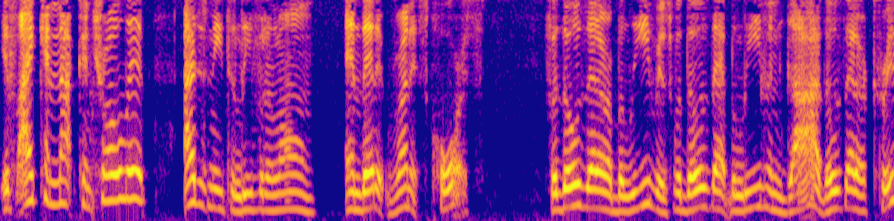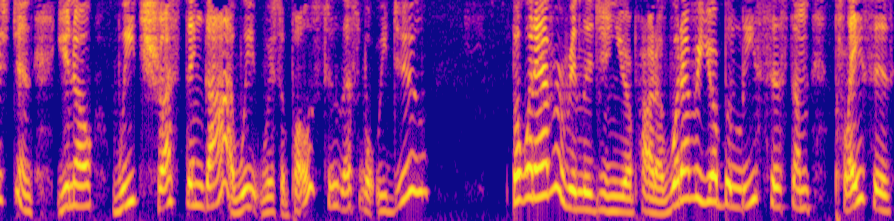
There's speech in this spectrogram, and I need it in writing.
If I cannot control it, I just need to leave it alone and let it run its course. For those that are believers, for those that believe in God, those that are Christians, you know, we trust in God. We, we're supposed to. That's what we do. But whatever religion you're part of, whatever your belief system places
